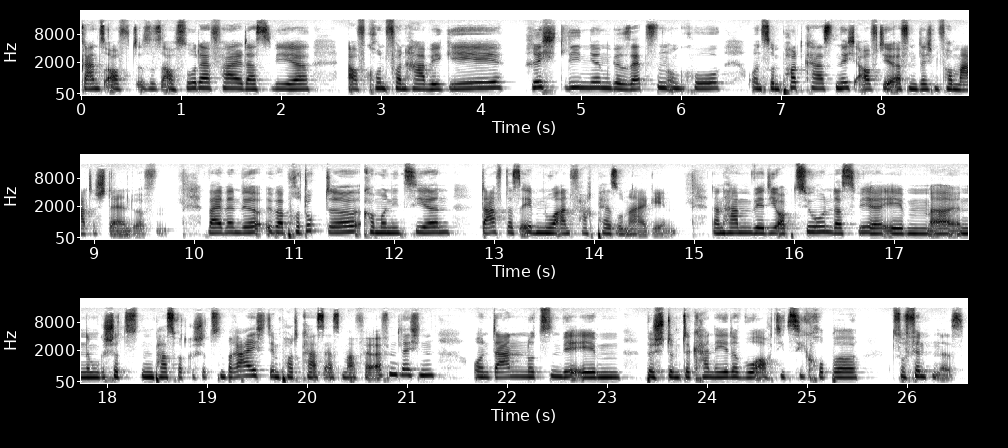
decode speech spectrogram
Ganz oft ist es auch so der Fall, dass wir aufgrund von HWG Richtlinien, Gesetzen und Co. unseren Podcast nicht auf die öffentlichen Formate stellen dürfen. Weil wenn wir über Produkte kommunizieren, darf das eben nur an Fachpersonal gehen. Dann haben wir die Option, dass wir eben äh, in einem geschützten, passwortgeschützten Bereich den Podcast erstmal veröffentlichen und dann nutzen wir eben bestimmte Kanäle, wo auch die Zielgruppe zu finden ist.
